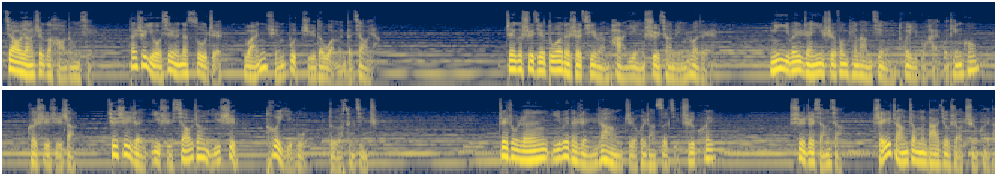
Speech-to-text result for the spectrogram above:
教养是个好东西，但是有些人的素质完全不值得我们的教养。这个世界多的是欺软怕硬、恃强凌弱的人，你以为忍一时风平浪静，退一步海阔天空，可事实上。却是忍一时嚣张一世，退一步得寸进尺。这种人一味的忍让，只会让自己吃亏。试着想想，谁长这么大就是要吃亏的？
